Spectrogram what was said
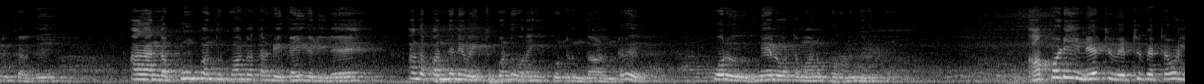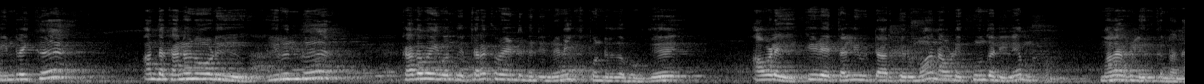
இருக்கிறது. ஆக அந்த பூம்பந்து போன்ற தன்னுடைய கைகளிலே அந்த பந்தினை வைத்துக்கொண்டு உறங்கிக் கொண்டிருந்தாள் என்று ஒரு மேலோட்டமான பொருளும் இருக்கும். அப்படி நேற்று வெற்றி பெற்றவள் இன்றைக்கு அந்த கண்ணனோடு இருந்து கதவை வந்து திறக்க வேண்டும் என்று நினைத்து கொண்டிருந்த பொழுது அவளை கீழே தள்ளிவிட்டார் பெருமான். அவளுடைய கூந்தலிலே மலர்கள் இருக்கின்றன.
